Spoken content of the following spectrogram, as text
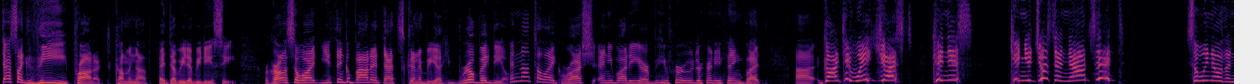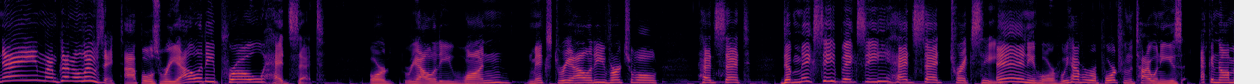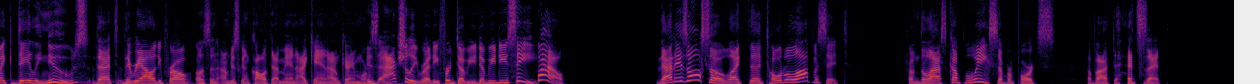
that's like the product coming up at WWDC. Regardless of what you think about it, that's going to be a real big deal. And not to like rush anybody or be rude or anything, but uh, God, can we just, can this, can you just announce it? So we know the name, I'm gonna lose it. Apple's Reality Pro headset. Or Reality One mixed reality virtual headset. The Mixie Bixie Headset Trixie. Anyhow, we have a report from the Taiwanese Economic Daily News that the Reality Pro, listen, I'm just gonna call it that, man. I can't, I don't care anymore, is actually ready for WWDC. Wow. That is also like the total opposite from the last couple weeks of reports about the headset.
